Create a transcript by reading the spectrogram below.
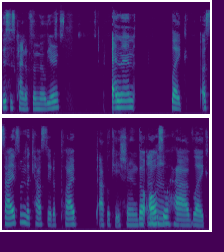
this is kind of familiar. And then like aside from the Cal State Apply application, they'll mm-hmm. also have like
